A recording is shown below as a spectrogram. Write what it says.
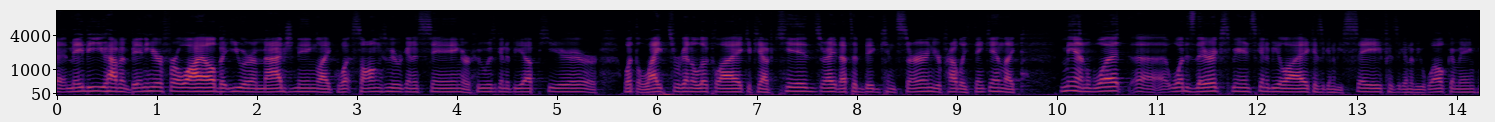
and maybe you haven't been here for a while, but you were imagining like what songs we were going to sing, or who was going to be up here, or what the lights were going to look like. If you have kids, right, that's a big concern. You're probably thinking like, man, what, uh, what is their experience going to be like? Is it going to be safe? Is it going to be welcoming?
